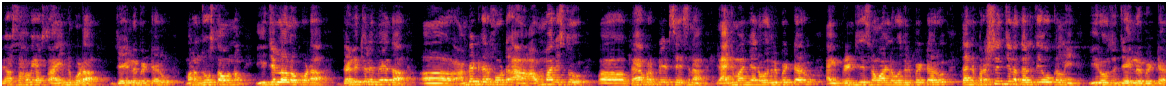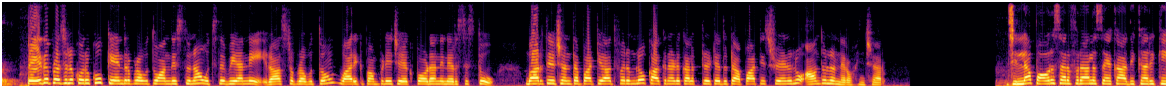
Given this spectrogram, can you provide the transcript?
వ్యవసాయ వ్యవస్థ ఆయన్ని కూడా జైల్లో పెట్టారు. మనం చూస్తా ఉన్నాం ఈ జిల్లాలో కూడా దళితుల మీద అంబేద్కర్ ఫోటో అవమానిస్తూ పేపర్ ప్లేట్స్ చేసిన యాజమాన్యాన్ని వదిలిపెట్టారు అవి ప్రింట్ చేసిన వాళ్ళని వదిలిపెట్టారు దాన్ని ప్రశ్నించిన దళిత యువకుల్ని ఈ రోజు జైల్లో పెట్టారు. పేద ప్రజల కొరకు కేంద్ర ప్రభుత్వం అందిస్తున్న ఉచిత బియ్యాన్ని రాష్ట్ర ప్రభుత్వం వారికి పంపిణీ చేయకపోవడాన్ని నిరసిస్తూ భారతీయ జనతా పార్టీ ఆధ్వర్యంలో కాకినాడ కలెక్టరేట్ ఎదుట పార్టీ శ్రేణులు ఆందోళన నిర్వహించారు. జిల్లా పౌర సరఫరాల శాఖ అధికారికి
